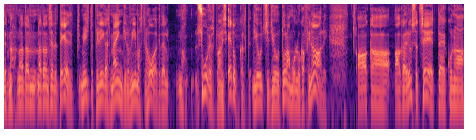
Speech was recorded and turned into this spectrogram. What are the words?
et noh, nad on, nad on selle tegelikult meistrite liigas mänginud viimastel hooaegadel noh, suures plaanis edukalt, jõudsid ju tulamulluga finaali. aga, aga lihtsalt see, et kuna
